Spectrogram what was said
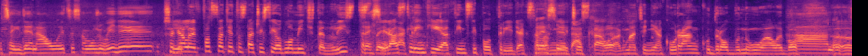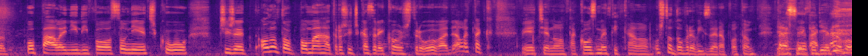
hoci kde na ulici sa môžu vidieť. Však ale v podstate to stačí si odlomiť ten list z Presne tej tak. rastlinky a tým si potrieť, ak sa vám Presne niečo tak. stalo, ak máte nejakú ránku drobnú alebo Áno. e, popáleniny po slniečku. Čiže ono to pomáha trošička zrekonštruovať, ale tak viete, no, tá kozmetika, no, už to dobre vyzerá potom. Jasne, Presne keď tak. je to vo.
